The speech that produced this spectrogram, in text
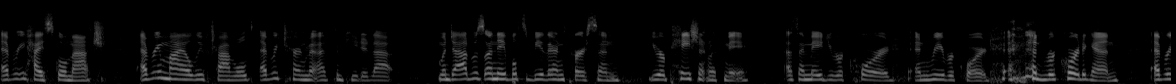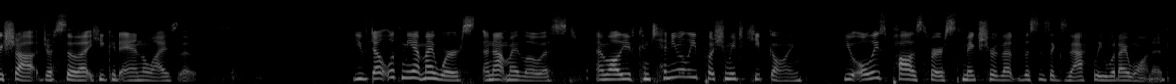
every high school match, every mile we've traveled, every tournament I've competed at. When dad was unable to be there in person, you were patient with me as I made you record and re record and then record again every shot just so that he could analyze it. You've dealt with me at my worst and at my lowest, and while you've continually pushed me to keep going, you always pause first to make sure that this is exactly what I wanted.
